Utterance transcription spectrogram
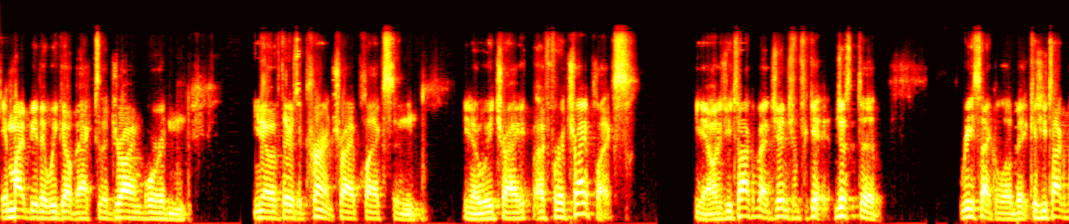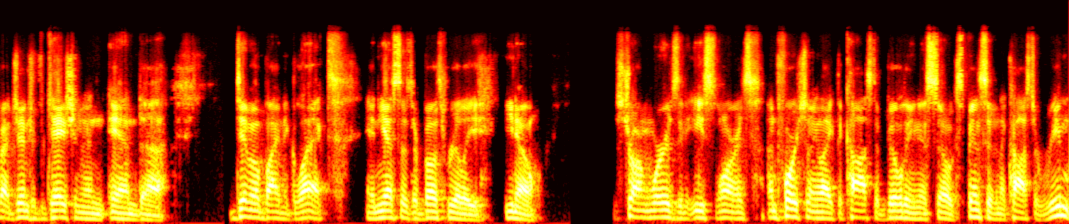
it might be that we go back to the drawing board and you know if there's a current triplex and you know we try for a triplex. You know, if you talk about gentrification, just to recycle a little bit because you talk about gentrification and and uh, demo by neglect. And yes, those are both really, you know, strong words in East Lawrence. Unfortunately, like the cost of building is so expensive and the cost of re-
